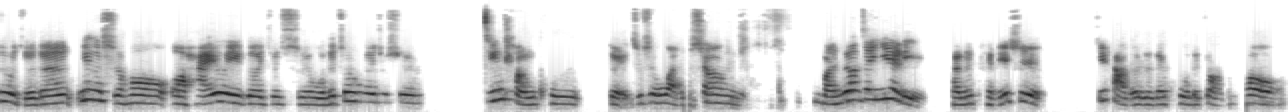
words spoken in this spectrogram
所以我觉得那个时候，哦，还有一个就是我的状态就是经常哭。对，就是晚上，晚上在夜里，反正肯定是经常都是在哭的状态。然后，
